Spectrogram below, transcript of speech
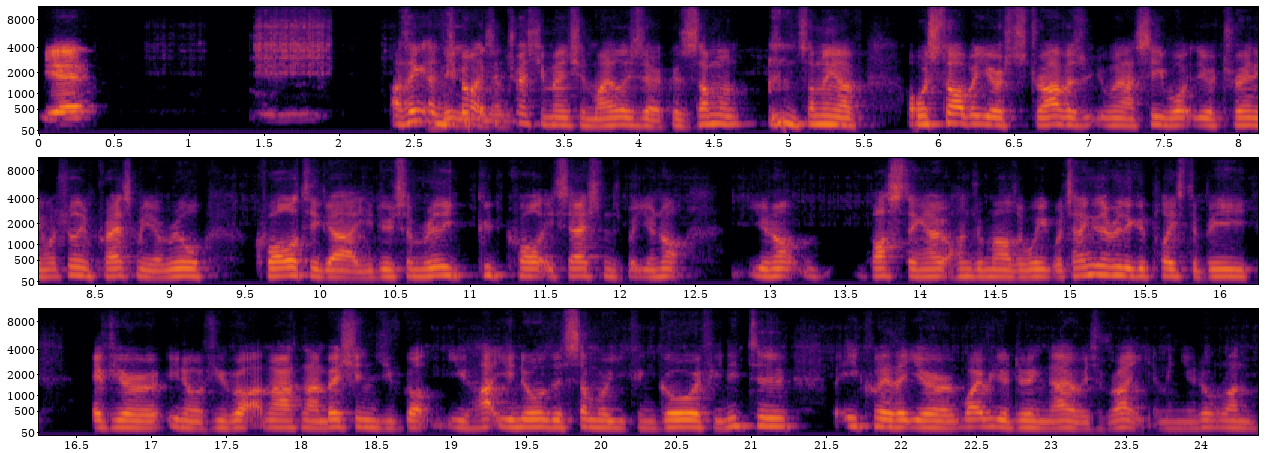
Yeah. I think, and you know, it's interesting you mentioned mileage there because someone, something I've always thought about your Strava when I see what you're training. What's really impressed me, a real quality guy. You do some really good quality sessions, but you're not you're not busting out 100 miles a week, which I think is a really good place to be if you're you know if you've got marathon ambitions you've got you ha- you know there's somewhere you can go if you need to but equally that you're whatever you're doing now is right i mean you don't run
